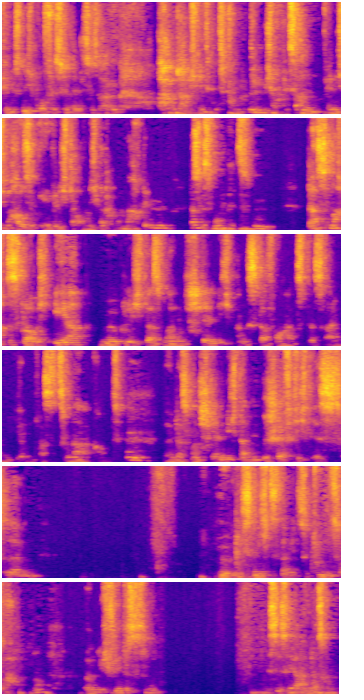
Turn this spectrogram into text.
Ich finde es nicht professionell zu sagen, oh, da habe ich nichts mit zu tun, geht mich auch nichts an. Wenn ich nach Hause gehe, will ich da auch nicht mehr drüber nachdenken. Das ist Mumpitz. Mhm. Das macht es, glaube ich, eher möglich, dass man ständig Angst davor hat, dass einem irgendwas zu nahe kommt. Mhm. Dass man ständig damit beschäftigt ist, ähm, möglichst nichts damit zu tun zu haben. Ne? Und ich finde es es ist eher andersrum.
